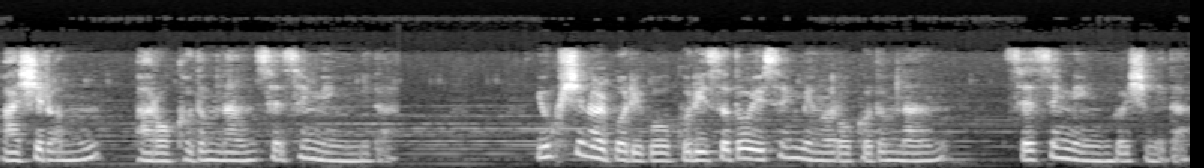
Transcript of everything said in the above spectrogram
과실은 바로 거듭난 새 생명입니다. 육신을 버리고 그리스도의 생명으로 거듭난 새 생명인 것입니다.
